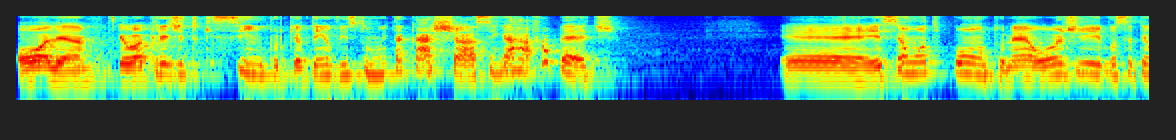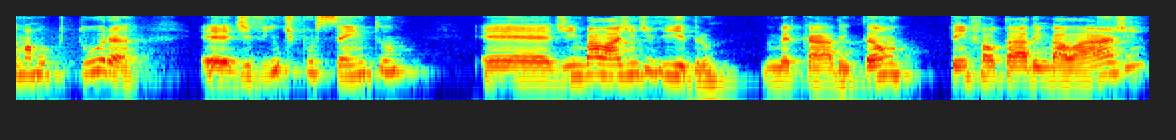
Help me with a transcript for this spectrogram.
Olha, eu acredito que sim, porque eu tenho visto muita cachaça em garrafa PET. É, esse é um outro ponto, né? Hoje você tem uma ruptura é, de 20% é, de embalagem de vidro no mercado. Então, tem faltado embalagem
